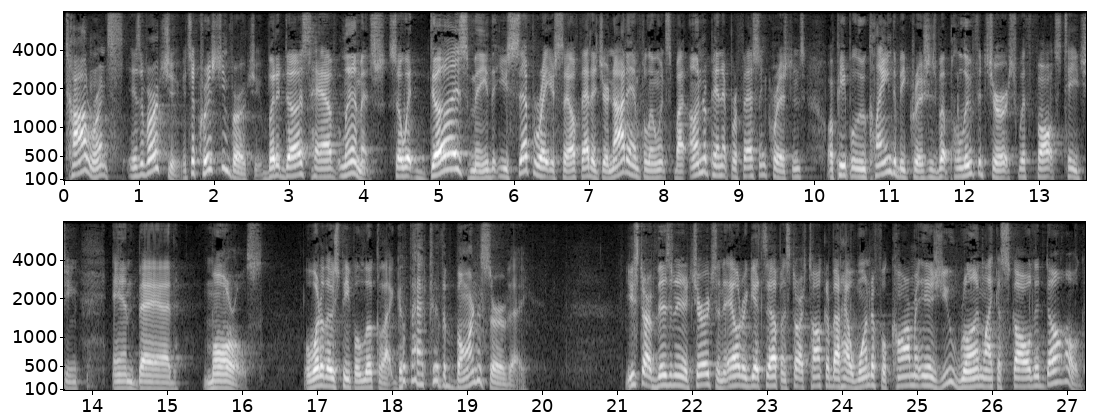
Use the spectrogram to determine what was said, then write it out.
Tolerance is a virtue. It's a Christian virtue, but it does have limits. So it does mean that you separate yourself, that is, you're not influenced by unrepentant professing Christians or people who claim to be Christians but pollute the church with false teaching and bad morals. Well, what do those people look like? Go back to the Barna survey. You start visiting a church and the elder gets up and starts talking about how wonderful karma is, you run like a scalded dog.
